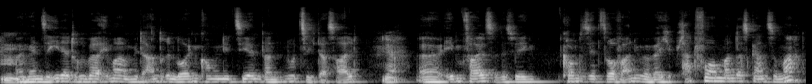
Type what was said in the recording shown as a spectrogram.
Mhm. Weil wenn sie eh darüber immer mit anderen Leuten kommunizieren, dann nutze ich das halt ja. äh, ebenfalls. Deswegen kommt es jetzt darauf an, über welche Plattform man das Ganze macht.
